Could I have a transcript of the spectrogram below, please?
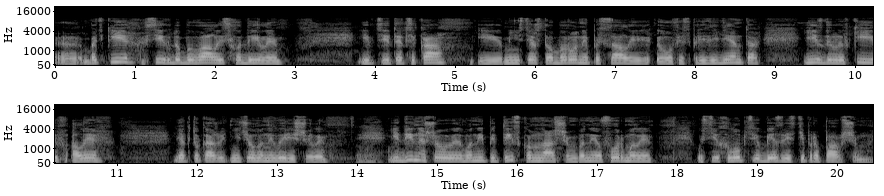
Е, Батьки всіх добивались, ходили і в ці ТЦК, і в Міністерство оборони писали, і Офіс президента, їздили в Київ, але як то кажуть, нічого не вирішили. Єдине, що вони під тиском нашим, вони оформили усіх хлопців безвісті пропавшими.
